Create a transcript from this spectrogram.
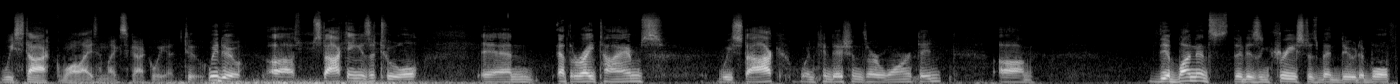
we stock walleyes in Lake Sakakawea too. We do. Uh, stocking is a tool. And at the right times, we stock when conditions are warranted. Um, the abundance that has increased has been due to both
